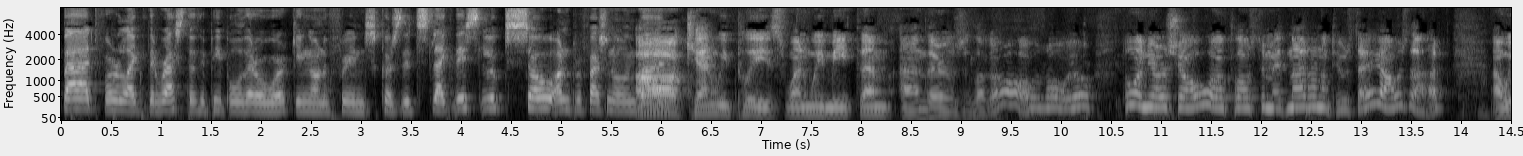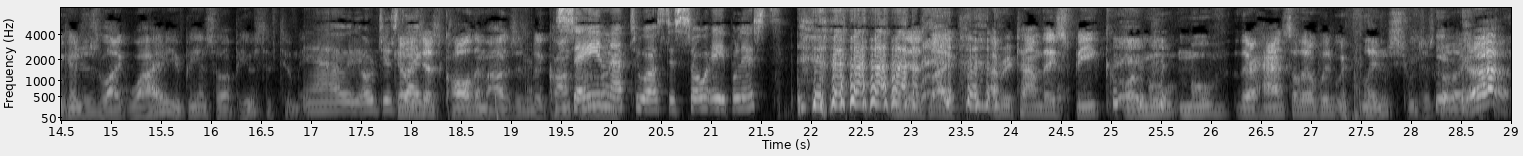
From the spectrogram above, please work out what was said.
bad for like the rest of the people that are working on the fringe because it's like this looks so unprofessional and bad. Oh, can we please, when we meet them, and they're just like, oh, so you're doing your show uh, close to midnight on a Tuesday? How was that? And we can just like, why are you being so abusive to me? yeah, or just Can like we just call them out? Just be constantly saying like, that to us is so ableist. or just like every time they speak or move move their hands a little bit, we flinch. We just go like, ah.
